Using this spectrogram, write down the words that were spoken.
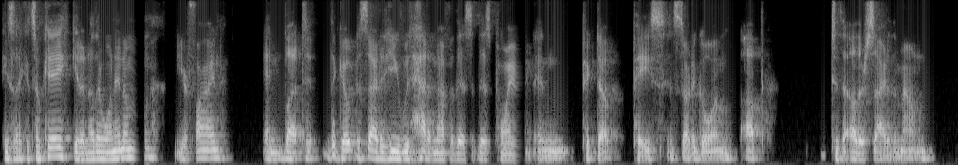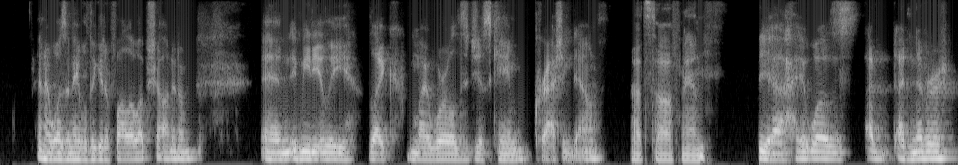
he's like, it's okay, get another one in him, you're fine. And but the goat decided he had enough of this at this point and picked up pace and started going up to the other side of the mountain. And I wasn't able to get a follow up shot at him. And immediately, like my world just came crashing down. That's tough, man. Yeah, it was. I'd, I'd never,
